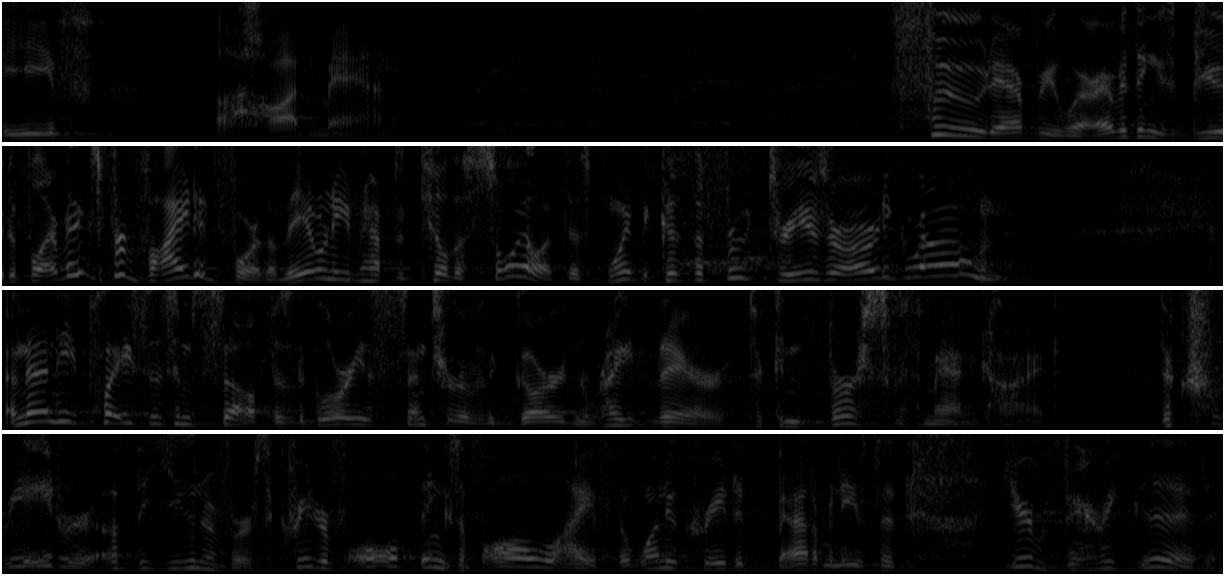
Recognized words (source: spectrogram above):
Eve a hot man food everywhere. Everything's beautiful. Everything's provided for them. They don't even have to till the soil at this point because the fruit trees are already grown. And then he places himself as the glorious center of the garden right there to converse with mankind. The creator of the universe, the creator of all things, of all life, the one who created Adam and Eve says, You're very good.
